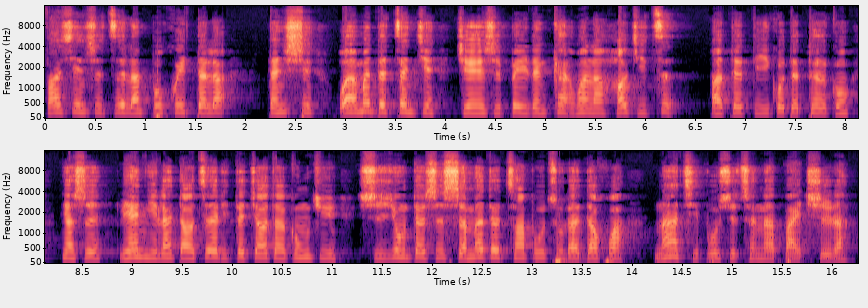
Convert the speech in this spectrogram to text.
发现是自然不会的了，但是我们的战舰却是被人看望了好几次。奥特帝国的特工要是连你来到这里的交通工具使用的是什么都查不出来的话，那岂不是成了白痴了？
